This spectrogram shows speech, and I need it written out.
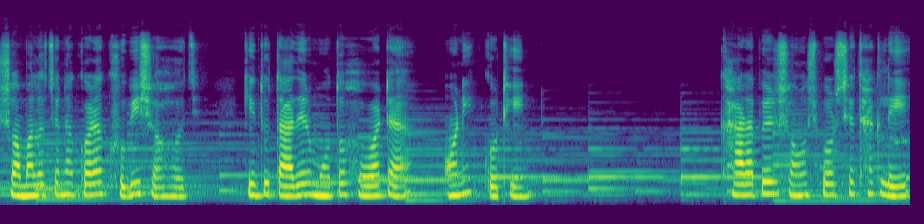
সমালোচনা করা খুবই সহজ, কিন্তু তাদের মতো হওয়াটা অনেক কঠিন। খারাপের সংস্পর্শে থাকলে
